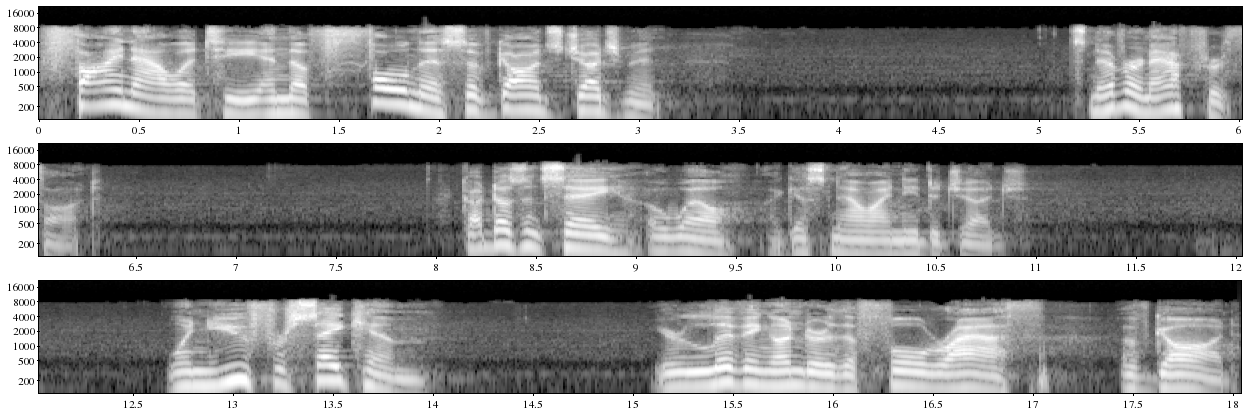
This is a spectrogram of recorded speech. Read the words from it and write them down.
finality and the fullness of God's judgment. It's never an afterthought. God doesn't say, oh, well, I guess now I need to judge. When you forsake Him, you're living under the full wrath of God.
